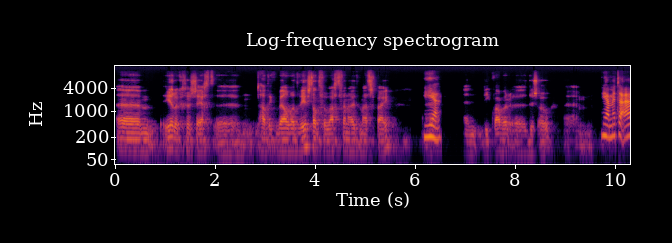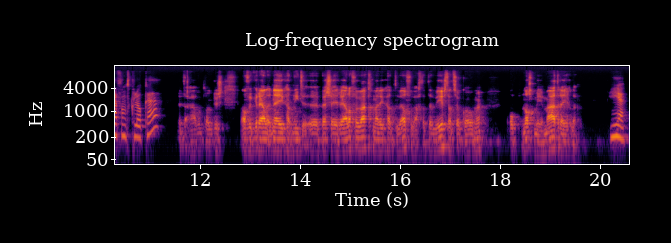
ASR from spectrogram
Um, eerlijk gezegd uh, had ik wel wat weerstand verwacht vanuit de maatschappij. Ja. Uh, en die kwam er uh, dus ook. Um, ja, met de avondklok, hè? Met de avondklok. Dus of ik rellen, nee, ik had niet per se rellen verwacht, maar ik had wel verwacht dat er weerstand zou komen op nog meer maatregelen. Ja.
